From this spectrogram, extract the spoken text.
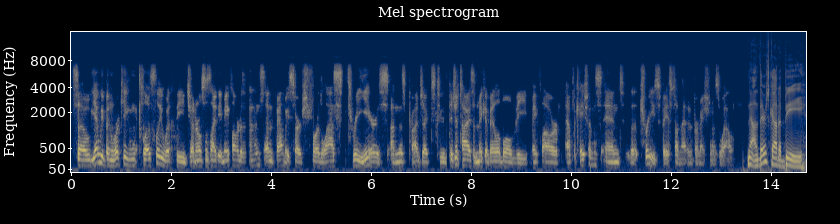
So, yeah, we've been working closely with the General Society of Mayflower Descendants and Family Search for the last three years on this project to digitize and make available the Mayflower applications and the trees based on that information as well. Now, there's got to be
